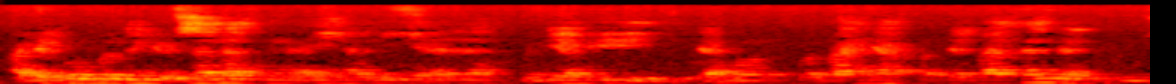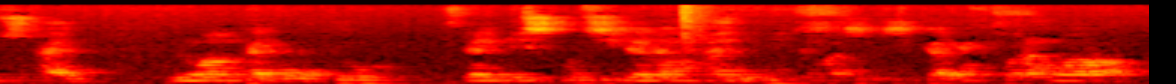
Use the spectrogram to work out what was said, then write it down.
Ada pun petunjuk salah mengenai hal ini adalah berdiam diri, tidak memperbanyak perdebatan dan perusahaan, meluangkan waktu dan diskusi dalam hal ini termasuk sikap yang kurang warak.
